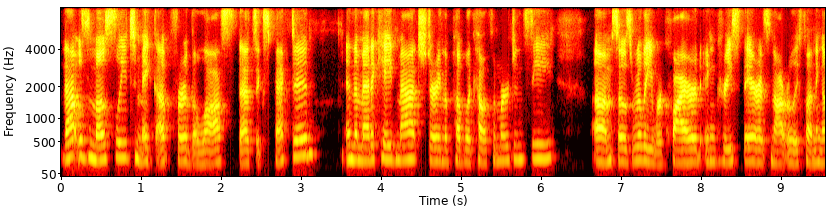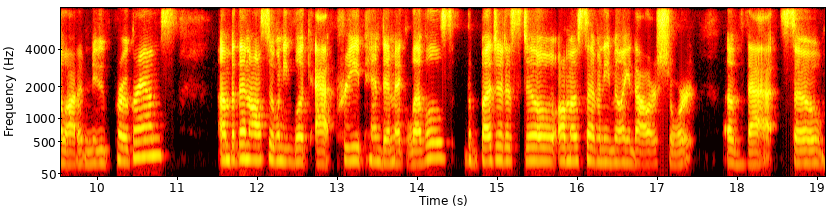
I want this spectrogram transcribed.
that was mostly to make up for the loss that's expected in the Medicaid match during the public health emergency. Um, so it's really required increase there. It's not really funding a lot of new programs. Um, but then also when you look at pre-pandemic levels, the budget is still almost $70 million short of that. So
